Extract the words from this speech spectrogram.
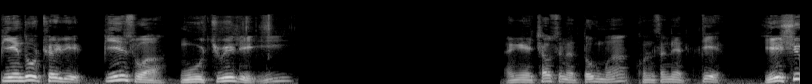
ပြင်သို့ထွက်၍ပြင်းစွာ ငိုကြွေးလေ၏။63ယေရှု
